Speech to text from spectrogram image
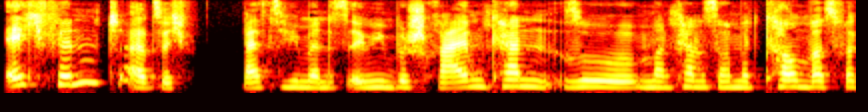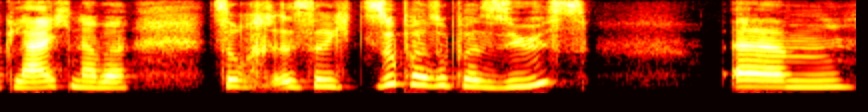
ich finde, also ich weiß nicht, wie man das irgendwie beschreiben kann. So, man kann es auch mit kaum was vergleichen, aber so, es riecht super, super süß. Ähm,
